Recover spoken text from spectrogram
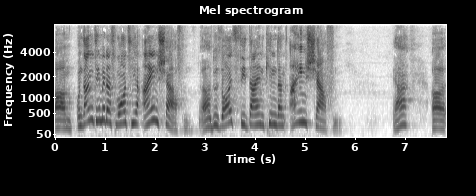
Ähm, und dann sehen wir das Wort hier einschärfen. Ja, du sollst sie deinen Kindern einschärfen. Ja, äh,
